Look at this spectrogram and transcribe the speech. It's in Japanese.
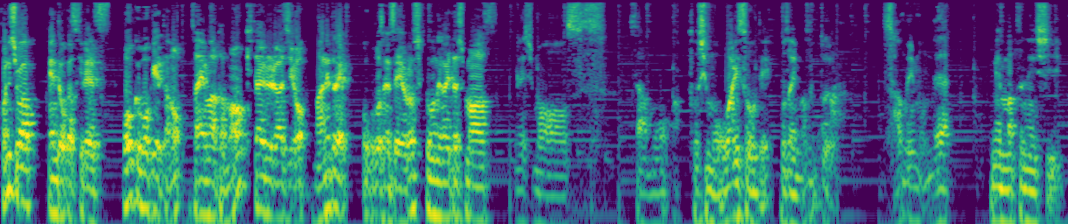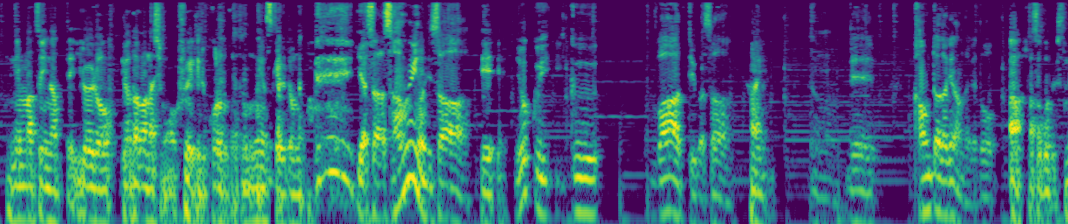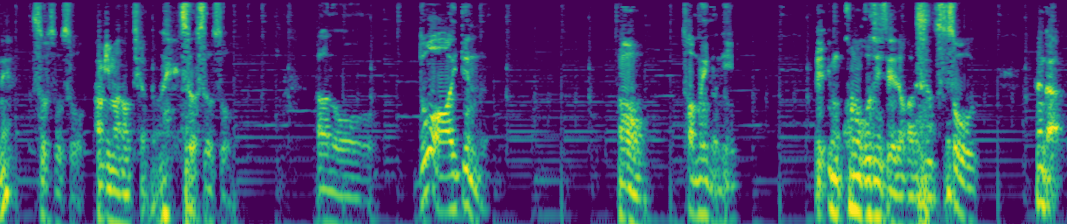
こんにちは、遠藤和樹です。大久保啓太の財務頭を鍛えるラジオ、マネトレ。大久保先生、よろしくお願いいたします。お願いします。さあ、もう、年も終わりそうでございます寒いもんね。年末年始、年末になっていろいろヨタ話も増えてる頃だと思いますけれども、いやさ、寒いのにさ、えーよく行くバーっていうかさ、はい。うん、で、カウンターだけなんだけど、あ、あそこですね。そうそうそう。ファミマの近くのね。そうそうそう。あの、ドア開いてんのよ。うん。寒いのに。え、もうこのご時世だからなんですねそう。なんか、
